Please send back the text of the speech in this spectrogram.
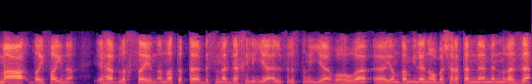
مع ضيفينا إيهاب لخصين الناطق باسم الداخلية الفلسطينية وهو ينضم إلينا مباشرة من غزة.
